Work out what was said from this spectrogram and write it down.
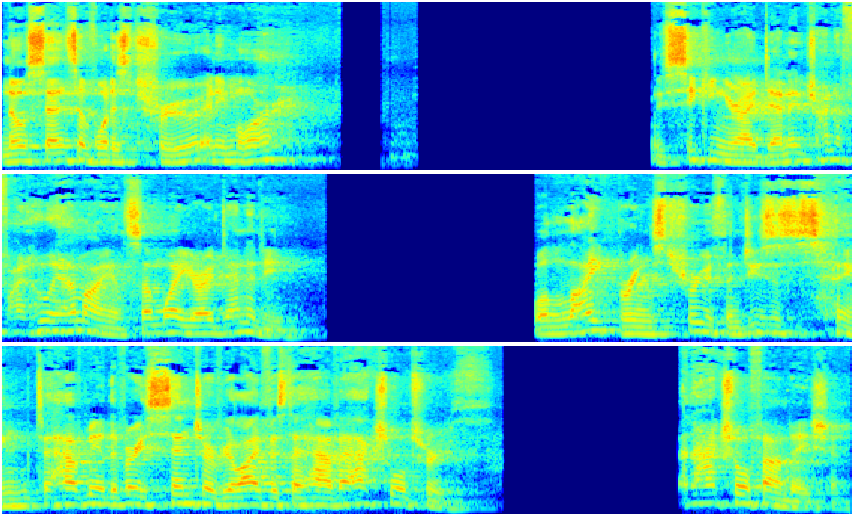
No sense of what is true anymore? Are seeking your identity, trying to find who am I in some way, your identity? Well, light brings truth, and Jesus is saying to have me at the very center of your life is to have actual truth, an actual foundation.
